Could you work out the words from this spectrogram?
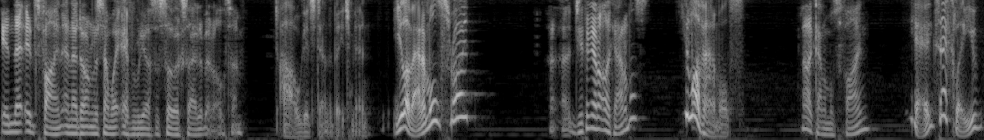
In that it's fine, and I don't understand why everybody else is so excited about it all the time. Ah, we'll get you down the beach, man. You love animals, right? Uh, do you think I don't like animals? You love animals. I like animals fine. Yeah, exactly. You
